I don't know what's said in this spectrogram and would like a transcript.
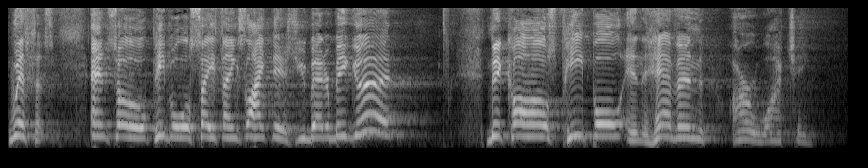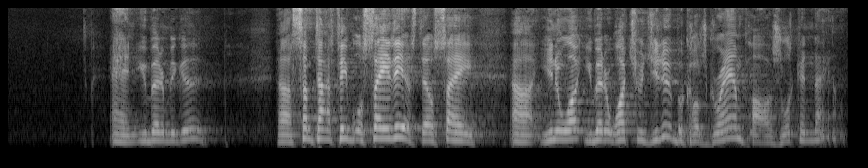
with us. And so people will say things like this You better be good because people in heaven are watching. And you better be good. Uh, sometimes people will say this they'll say, uh, You know what? You better watch what you do because grandpa's looking down.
